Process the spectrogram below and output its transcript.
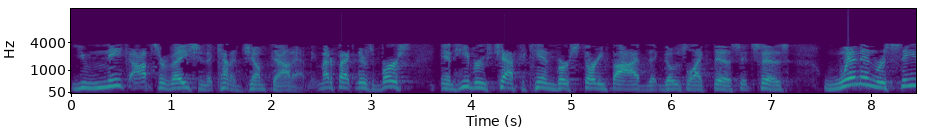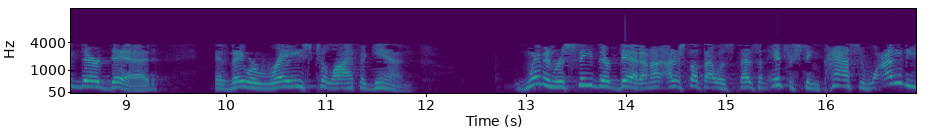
unique observation that kind of jumped out at me. Matter of fact, there's a verse in Hebrews chapter 10 verse 35 that goes like this. It says, Women received their dead as they were raised to life again women received their dead. And I, I just thought that was, that's an interesting passage. Why did he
